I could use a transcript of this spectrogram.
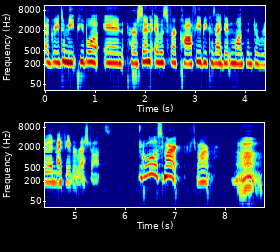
agreed to meet people in person, it was for coffee because I didn't want them to ruin my favorite restaurants. Oh, smart. Smart. ah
